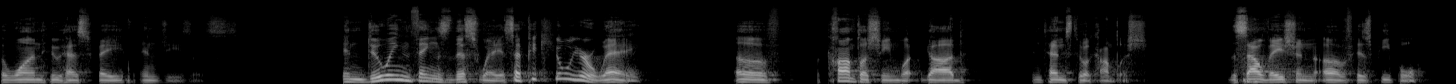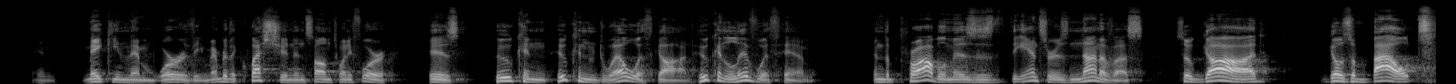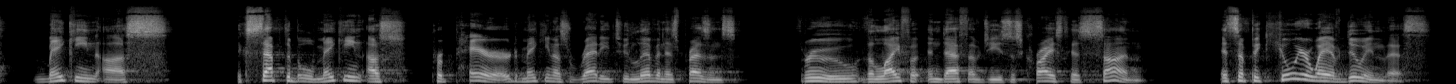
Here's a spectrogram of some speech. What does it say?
the one who has faith in Jesus. In doing things this way, it's a peculiar way of accomplishing what God intends to accomplish the salvation of his people and making them worthy. Remember, the question in Psalm 24 is who can, who can dwell with God? Who can live with him? And the problem is, is the answer is none of us. So God goes about making us acceptable, making us prepared, making us ready to live in his presence through the life and death of Jesus Christ, his son. It's a peculiar way of doing this,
